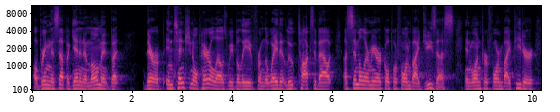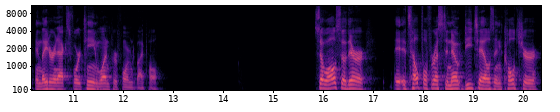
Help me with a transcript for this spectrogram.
I'll bring this up again in a moment, but there are intentional parallels, we believe, from the way that Luke talks about a similar miracle performed by Jesus and one performed by Peter, and later in Acts 14, one performed by Paul. So, also, there are, it's helpful for us to note details in culture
